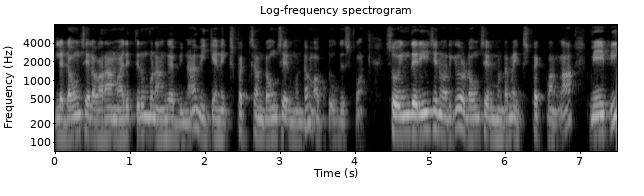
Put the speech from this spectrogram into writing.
இல்லை டவுன் சைடில் வரா மாதிரி திரும்பினாங்க அப்படின்னா we can expect some down side மட்டும் up to this point so இந்த ரீஜன் வரைக்கும் ஒரு டவுன் சைட் மட்டும் எக்ஸ்பெக்ட் பண்ணலாம். மேபி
